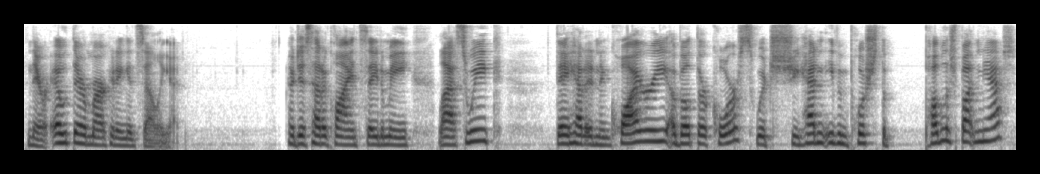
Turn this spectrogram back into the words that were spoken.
and they are out there marketing and selling it. I just had a client say to me last week they had an inquiry about their course, which she hadn't even pushed the publish button yet.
